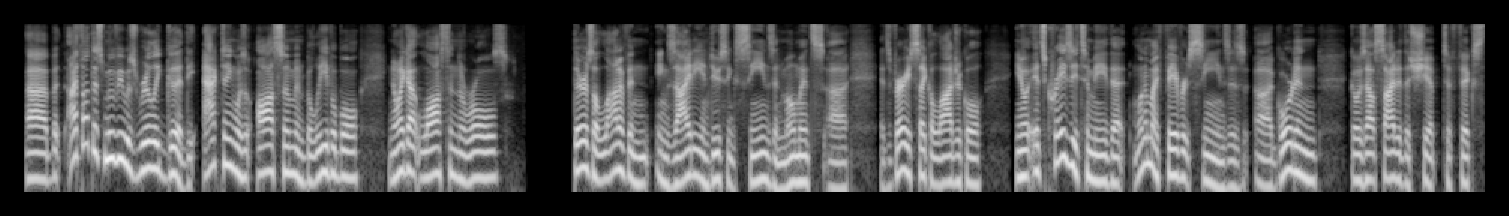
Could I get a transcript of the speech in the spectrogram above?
Uh, but I thought this movie was really good. The acting was awesome and believable. You know, I got lost in the roles. There's a lot of anxiety inducing scenes and moments. Uh, it's very psychological. You know, it's crazy to me that one of my favorite scenes is uh, Gordon goes outside of the ship to fix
